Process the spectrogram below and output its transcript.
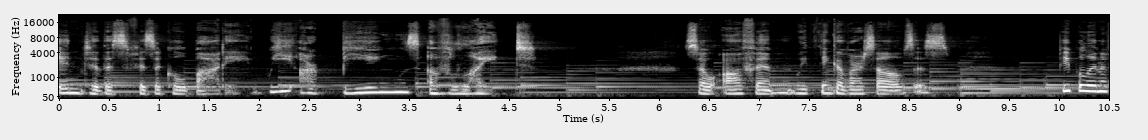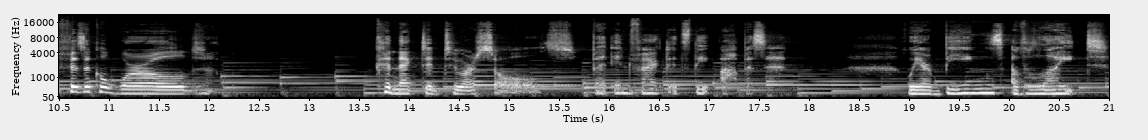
into this physical body. We are beings of light. So often we think of ourselves as people in a physical world connected to our souls, but in fact, it's the opposite. We are beings of light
